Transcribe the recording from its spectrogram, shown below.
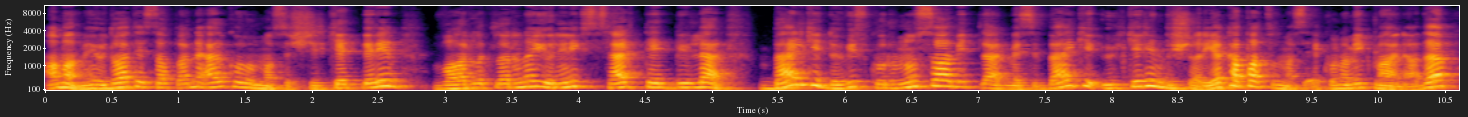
ama mevduat hesaplarına el konulması, şirketlerin varlıklarına yönelik sert tedbirler, belki döviz kurunun sabitlenmesi, belki ülkenin dışarıya kapatılması ekonomik manada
